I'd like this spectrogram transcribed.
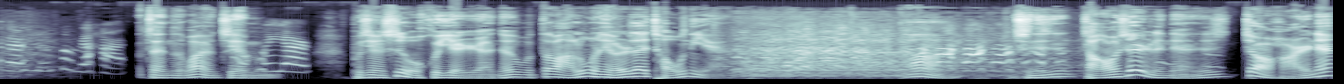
点声，特别嗨，真的，我姐回音儿。不行，是有回音儿啊，这我大马路上有人在瞅你 啊，这这咋回事了呢？这叫小孩呢？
